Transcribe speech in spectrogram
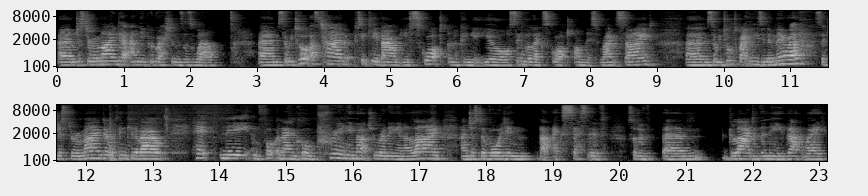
Um, just a reminder and your progressions as well. Um, so we talked last time particularly about your squat and looking at your single leg squat on this right side. Um, so we talked about using a mirror. So just a reminder, we're thinking about hip, knee and foot and ankle pretty much running in a line and just avoiding that excessive sort of um, glide of the knee that way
